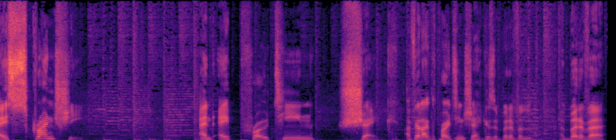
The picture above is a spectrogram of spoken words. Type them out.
a scrunchie, and a protein shake. I feel like the protein shake is a bit of a a bit of a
